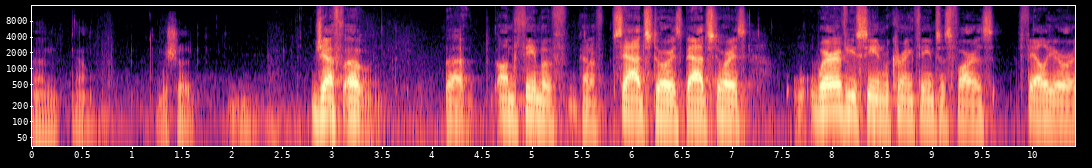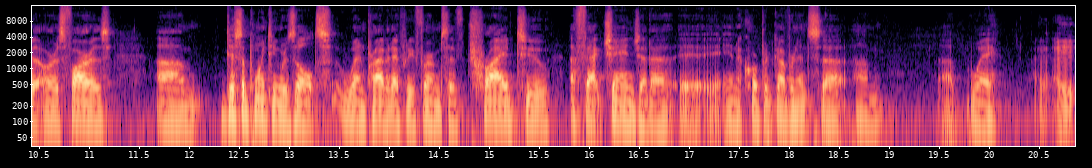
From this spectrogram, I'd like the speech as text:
and you know, we should. Jeff, uh, uh, on the theme of kind of sad stories, bad stories, where have you seen recurring themes as far as failure or, or as far as um, disappointing results when private equity firms have tried to affect change at a, in a corporate governance uh, um, uh, way? I,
